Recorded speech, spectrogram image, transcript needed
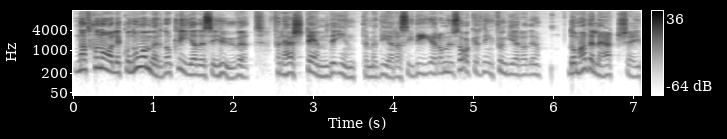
Nationalekonomer de kliade sig i huvudet, för det här stämde inte med deras idéer om hur saker och ting fungerade. De hade lärt sig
